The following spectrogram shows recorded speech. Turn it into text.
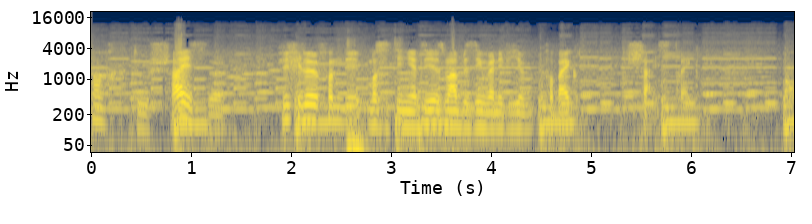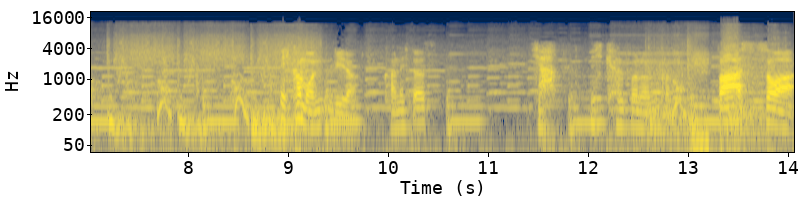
Ach du Scheiße. Wie viele von denen... Muss ich den jetzt jedes Mal besiegen, wenn ich hier vorbeikomme? Scheißdreck. Ich komme unten wieder. Kann ich das? Ja, ich kann von unten kommen. Was zur...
